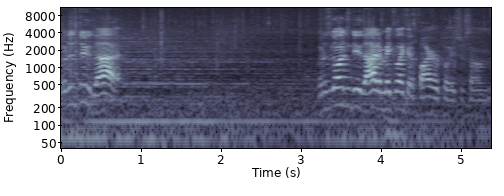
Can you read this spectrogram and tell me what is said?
We'll do that. We'll just go ahead and do that and make like a fireplace or something.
